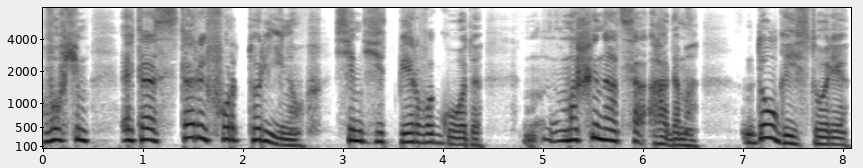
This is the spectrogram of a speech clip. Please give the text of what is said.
В общем, это старый Форд Торино 71-го года. Машина отца Адама. Долгая история.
